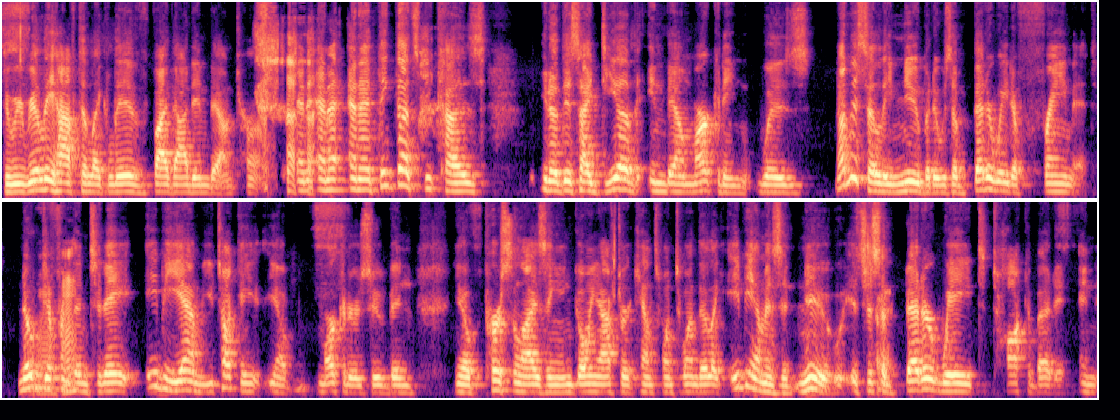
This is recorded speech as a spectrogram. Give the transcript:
do we really have to like live by that inbound term? and and and I think that's because you know, this idea of inbound marketing was not necessarily new, but it was a better way to frame it. No mm-hmm. different than today. ABM, you talk to you know marketers who've been you know personalizing and going after accounts one to one. They're like ABM isn't new. It's just right. a better way to talk about it and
